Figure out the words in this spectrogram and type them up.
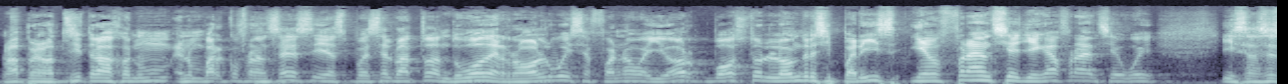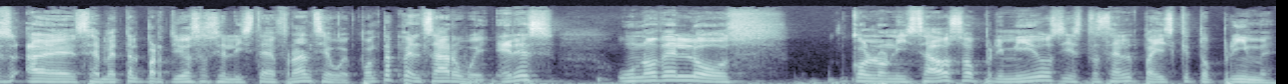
No, pero sí trabajó en un, en un barco francés y después el vato anduvo de rol, güey. Se fue a Nueva York, Boston, Londres y París. Y en Francia, llega a Francia, güey. Y se, hace, eh, se mete al Partido Socialista de Francia, güey. Ponte a pensar, güey. Eres uno de los colonizados, oprimidos y estás en el país que te oprime.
